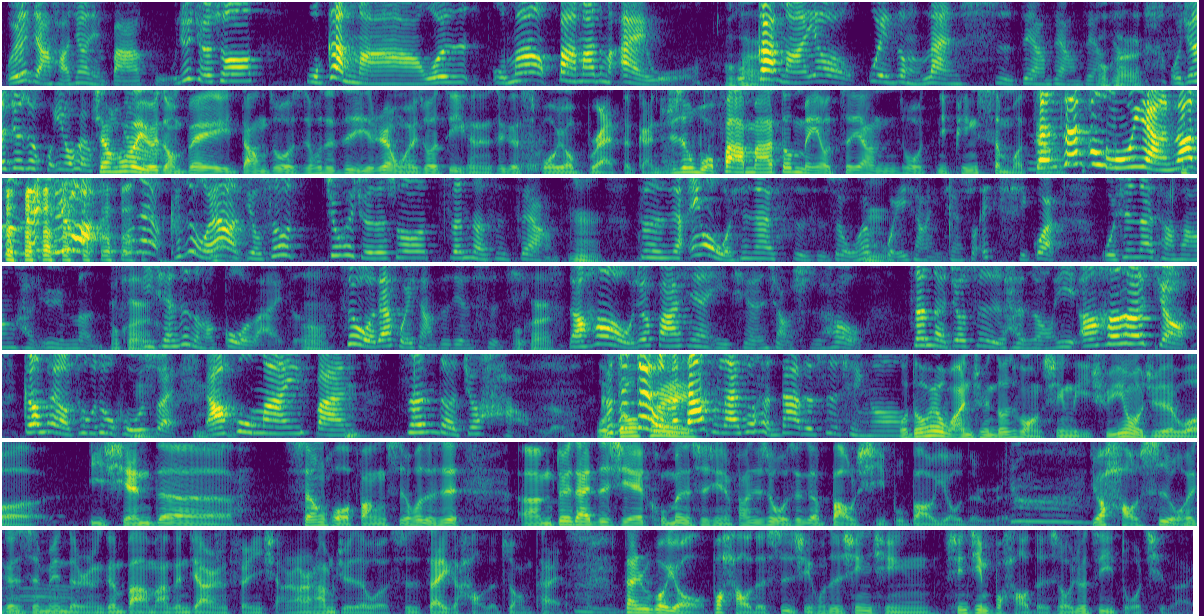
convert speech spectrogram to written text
我就讲好像有点八股，我就觉得说我干嘛、啊？我我妈爸妈这么爱我。我干嘛要为这种烂事这样这样这样？OK，我觉得就是又会这样会不会有一种被当做是或者自己认为说自己可能是一个 spoiled brat 的感觉？就是我爸妈都没有这样，我你凭什么？人生父母养，你知道就那句话，就那样。可是我要有时候就会觉得说真的是这样子，嗯，真的是这样。因为我现在四十岁，我会回想以前说，哎、嗯欸，奇怪，我现在常常很郁闷，OK，以前是怎么过来的？嗯，所以我在回想这件事情，OK，然后我就发现以前小时候。真的就是很容易啊、哦，喝喝酒，跟朋友吐吐苦水，嗯嗯、然后互骂一番，嗯、真的就好了。可是对我们当时来说，很大的事情哦。我都会完全都是往心里去，因为我觉得我以前的生活方式，或者是嗯对待这些苦闷的事情的方式，就是我是个报喜不报忧的人。哦、有好事我会跟身边的人、哦、跟爸妈、跟家人分享，然后让他们觉得我是在一个好的状态。嗯、但如果有不好的事情或者心情心情不好的时候，我就自己躲起来。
